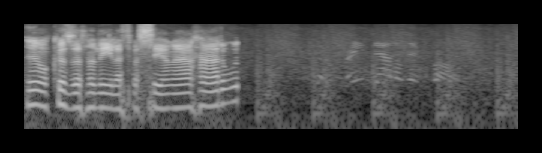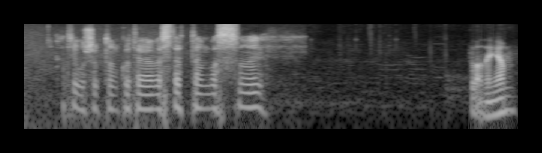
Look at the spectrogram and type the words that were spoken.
Jó, közvetlen életveszélyem elhárul. Hát jó sok tankot elvesztettem, bassza meg. Van ilyen.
